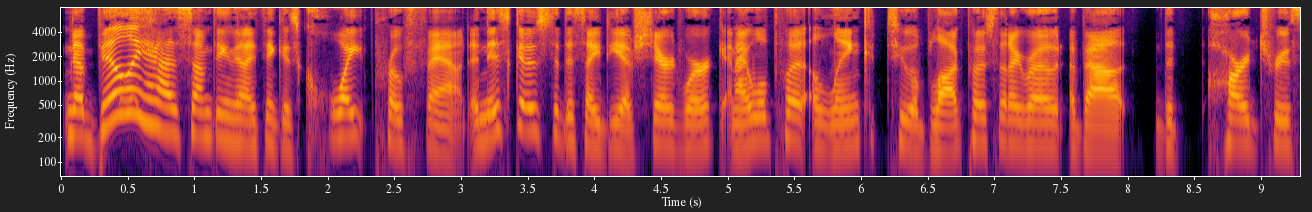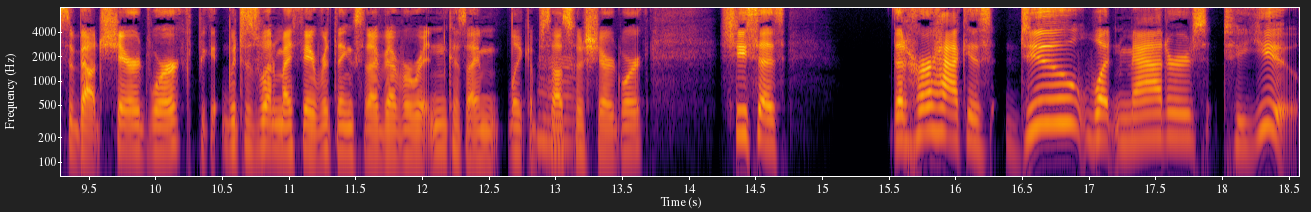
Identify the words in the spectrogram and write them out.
Now, Billy has something that I think is quite profound. And this goes to this idea of shared work. And I will put a link to a blog post that I wrote about the hard truths about shared work, which is one of my favorite things that I've ever written because I'm like obsessed mm-hmm. with shared work. She says that her hack is do what matters to you.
